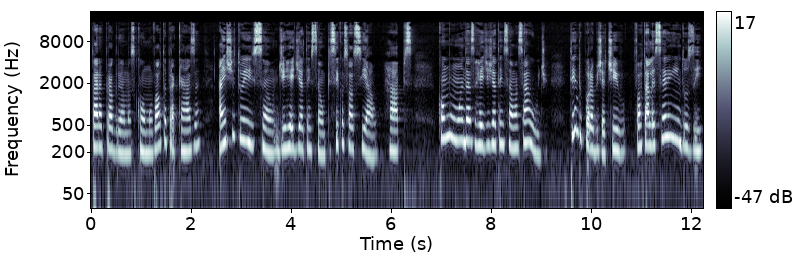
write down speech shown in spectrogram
para programas como Volta para Casa, a instituição de rede de atenção psicossocial, RAPS, como uma das redes de atenção à saúde tendo por objetivo fortalecer e induzir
